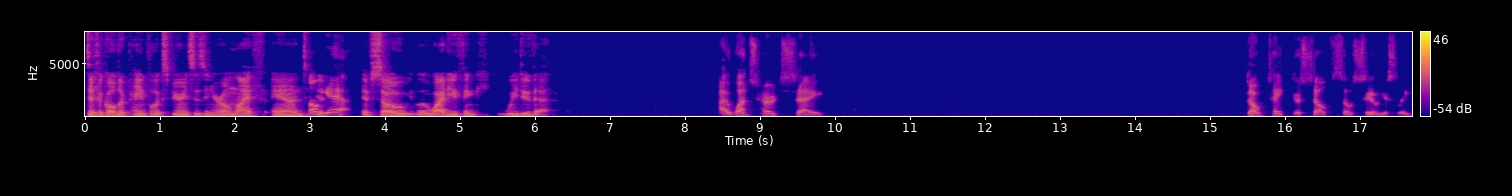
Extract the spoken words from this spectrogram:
difficult or painful experiences in your own life? And Oh if, yeah. if so, why do you think we do that? I once heard say don't take yourself so seriously.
